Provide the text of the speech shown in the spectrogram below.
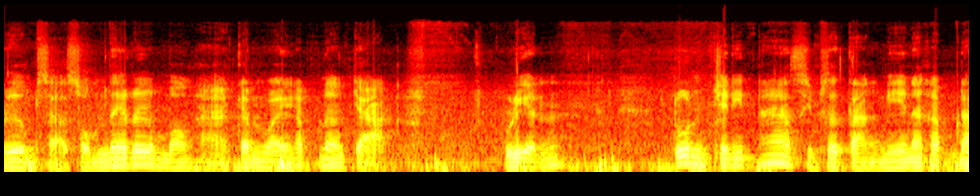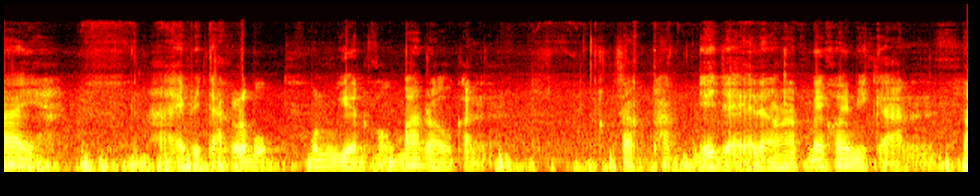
เริ่มสะสมได้เริ่มมองหากันไว้ครับ เนื่องจากเหรียญรุ่นชนิด 50 สตางค์นี้นะครับ ได้หายไปจากระบบหมุนเวียนของบ้านเรากัน สักพักใหญ่ๆแล้วครับ ไม่ค่อยมีการน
